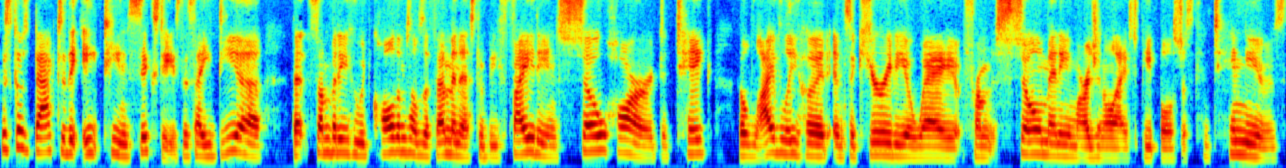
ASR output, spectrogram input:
This goes back to the 1860s. This idea that somebody who would call themselves a feminist would be fighting so hard to take the livelihood and security away from so many marginalized peoples just continues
